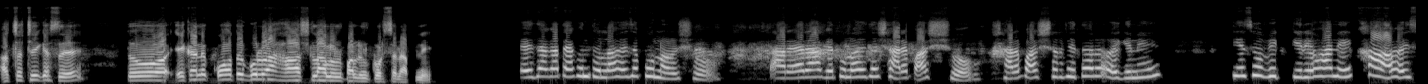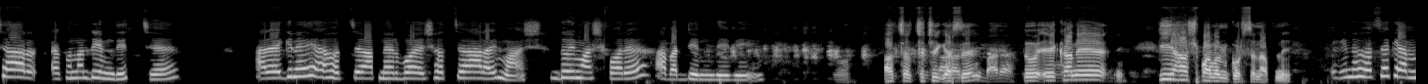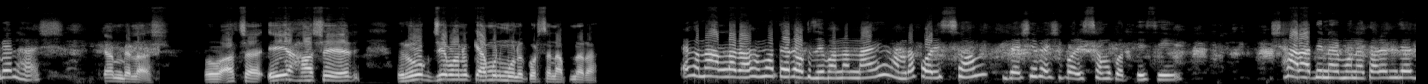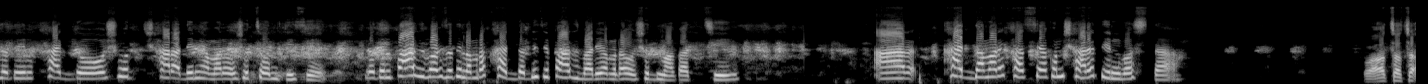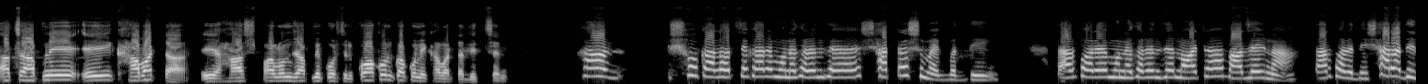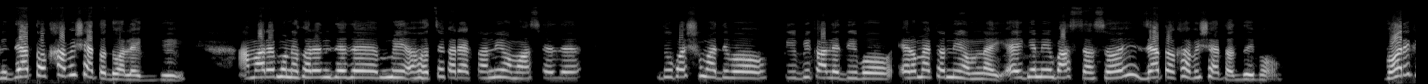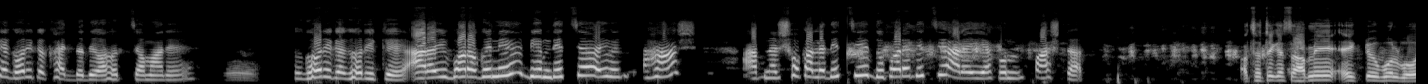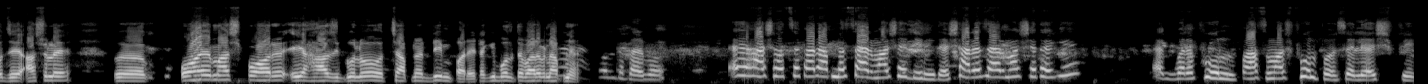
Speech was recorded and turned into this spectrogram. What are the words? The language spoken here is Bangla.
আচ্ছা ঠিক আছে। তো এখানে কতগুলো হাঁস লালন পালন করছেন আপনি? এই জায়গাতে এখন তোলা হয়েছে পনেরোশো। আর এর আগে তোলা হয়েছে সাড়ে পাঁচশো। সাড়ে পাঁচশোর ভিতর ওইখানে কিছু বিক্রি হয়নি খাওয়া হয়েছে আর এখনও ডিম দিচ্ছে। আর এখানে হচ্ছে আপনার বয়স হচ্ছে আড়াই মাস। দুই মাস পরে আবার ডিম দিবি। আচ্ছা আচ্ছা ঠিক আছে। তো এখানে কি হাঁস পালন করছেন আপনি? এখানে হচ্ছে ক্যাম্বেল হাঁস। ক্যাম্বেল হাঁস। ও আচ্ছা এই হাঁসের রোগ জীবাণু কেমন মনে করছেন আপনারা? এখন আল্লাহ রহমতে রোগ জীবন নাই আমরা পরিশ্রম বেশি বেশি পরিশ্রম করতেছি। সারাদিনে মনে করেন যে যদি খাদ্য ওষুধ সারাদিন আমার ওষুধ চলতেছে। যদি পাঁচবার যদি আমরা খাদ্য দিচ্ছি পাঁচবারই আমরা ওষুধ মাখাচ্ছি। আর খাদ্য আমার খাচ্ছে এখন সাড়ে তিন বস্তা। আচ্ছা আচ্ছা আচ্ছা আপনি এই খাবারটা, এই হাঁস পালন যে আপনি করছেন, কখন কখন এই খাবারটা দিচ্ছেন? আর সকাল হচ্ছে কারে মনে করেন যে সাতটার সময় একবার দিই। তারপরে মনে করেন যে নয়টা বাজেই না, তারপরে দিই। সারাদিন যত খাবি সে তো দোয়া লাগবি আমারে মনে করেন যে যে হচ্ছে কারে একটা নিয়ম আছে যে, দুবার সময় দিব কি বিকালে দিব এরকম একটা নিয়ম নাই। এইখানে বাচ্চা সই, যত খাবি সে তো দিব। ঘরিকে ঘরিকে খাদ্য দেওয়া হচ্ছে আমারে। ঘড়িকে ঘড়িকে। আর এই বড় গিনি ডিম দিচ্ছে হাঁস আপনার সকালে দিচ্ছি দুপুরে দিচ্ছি আর এই এখন পাঁচটা। আচ্ছা ঠিক আছে আমি একটু বলব যে আসলে কয় মাস পর এই হাঁসগুলো হচ্ছে আপনার ডিম পারে এটা কি বলতে পারবেন আপনি? হ্যাঁ, বলতে পারব। এই হাঁস হচ্ছে কার আপনার চার মাসে ডিম দেয়। সাড়ে চার মাসে থাকি একবারে ফুল পাঁচ মাস ফুল চলে আসবে।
